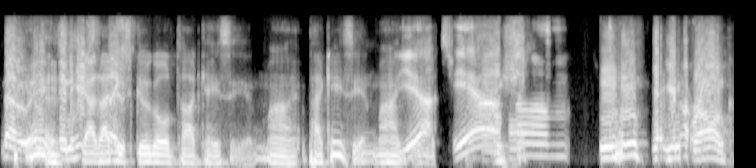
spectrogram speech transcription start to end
No, and, and guys, I just googled Todd Casey and my Pat Casey and my yeah, goodness. yeah. Uh-huh. Um, Mhm. Yeah, you're not wrong.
